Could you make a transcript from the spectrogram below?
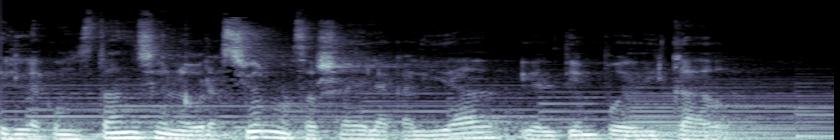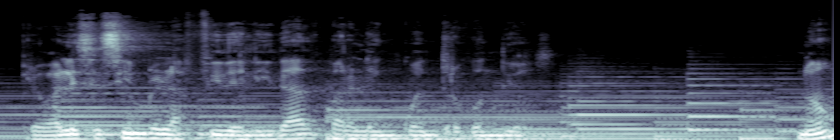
es la constancia en la oración más allá de la calidad y del tiempo dedicado. Prevalece siempre la fidelidad para el encuentro con Dios. ¿No?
